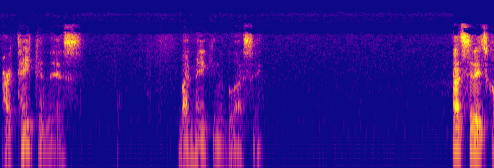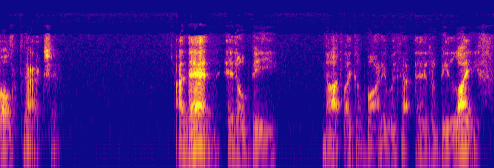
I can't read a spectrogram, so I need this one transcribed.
partake in this by making the blessing. That's today's call to action. And then it'll be not like a body without, it'll be life,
